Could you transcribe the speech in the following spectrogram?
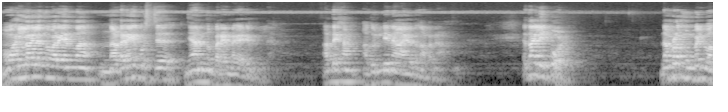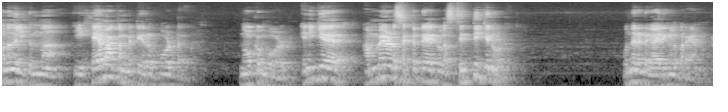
മോഹൻലാൽ എന്ന് പറയുന്ന നടനെ കുറിച്ച് ഞാനൊന്നും പറയേണ്ട കാര്യമില്ല. അദ്ദേഹം അതുല്യനായ ഒരു നടനാണ്. എന്നാൽ ഇപ്പോൾ നമ്മുടെ മുമ്പിൽ വന്നു നിൽക്കുന്ന ഈ ഹേമ കമ്മിറ്റി റിപ്പോർട്ട് നോക്കുമ്പോൾ എനിക്ക് അമ്മയുടെ സെക്രട്ടറി സ്ഥിതിക്കിനോട് ഒന്ന് രണ്ട് കാര്യങ്ങൾ പറയാനുണ്ട്.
